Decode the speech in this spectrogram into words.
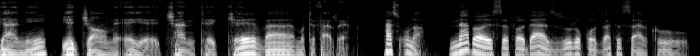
یعنی یه جامعه چند تکه و متفرق. پس اونا نه با استفاده از زور و قدرت سرکوب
